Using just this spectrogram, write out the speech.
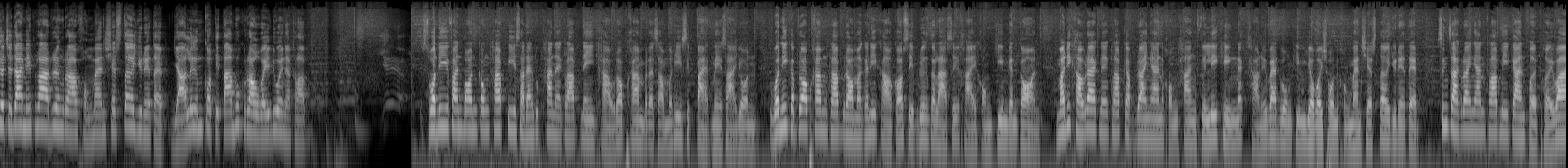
ื่อจะได้ไม่พลาดเรื่องราวของแมนเชสเตอร์ยูไนเต็ดอย่าลืมกดติดตามพวกเราไว้ด้วยนะครับ สวัสดีแฟนบอลกองทัพปีศาดงทุกท่านนะครับ ในข่าวรอบค่ำประจำวันที่ 18 เมษายน วันนี้กับรอบค่ำครับ เรามากันที่ข่าวก็สิบเรื่องตลาดซื้อขายของทีมกันก่อน มาที่ข่าวแรกนะครับกับรายงานของทางฟิลลี่คิงนักข่าวในแวดวงทีมเยาวชนของแมนเชสเตอร์ยูไนเต็ด ซึ่งจากรายงานครับมีการเปิดเผยว่า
